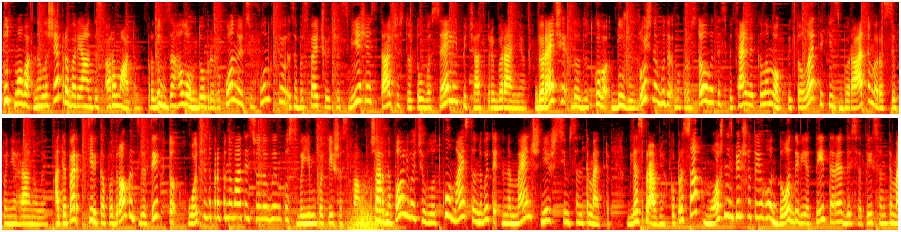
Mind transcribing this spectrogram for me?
Тут мова не лише про варіанти з ароматом. Продукт загалом добре виконує цю функцію, забезпечуючи свіжість та чистоту веселі під час прибирання. До речі, додатково дуже зручно буде використовувати спеціальний килимок під туалет, який збиратиме розсипані гранули. А тепер кілька подробиць для тих, хто хоче запропонувати цю новинку своїм котішествам. Шар наповнювача в лотку має становити не менш ніж 7 см. Для справжніх копросак можна збільшити його до 9-10 см.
